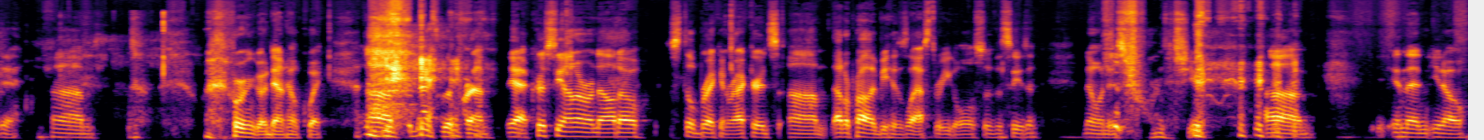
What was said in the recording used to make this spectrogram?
yeah. Um, we're gonna go downhill quick. Um, but back to the prem. Yeah, Cristiano Ronaldo still breaking records. Um, that'll probably be his last three goals of the season. No one is for this year. Um, and then you know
